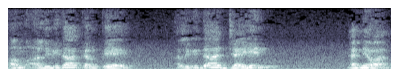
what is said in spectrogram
हम अलविदा करते हैं। अलविदा जय हिंद धन्यवाद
